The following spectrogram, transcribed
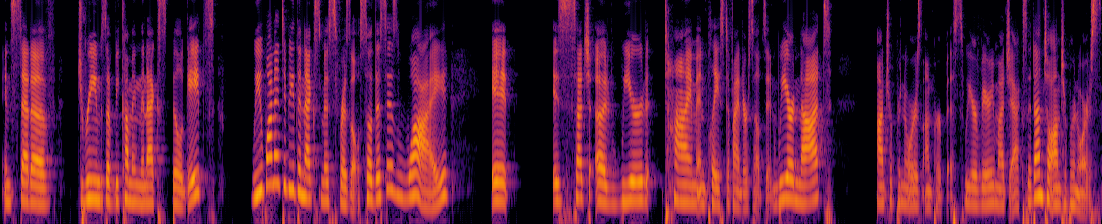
Instead of dreams of becoming the next Bill Gates, we wanted to be the next Miss Frizzle. So, this is why it is such a weird time and place to find ourselves in. We are not entrepreneurs on purpose, we are very much accidental entrepreneurs.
